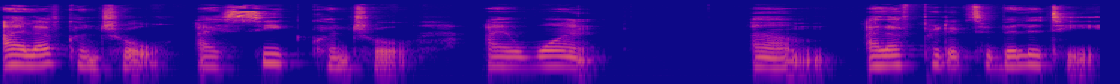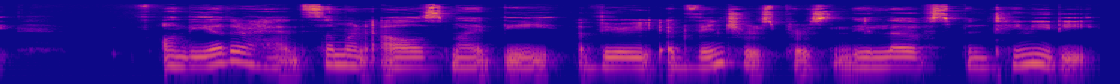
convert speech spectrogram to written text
I love control. I seek control. I want, um, I love predictability. On the other hand, someone else might be a very adventurous person. They love spontaneity.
